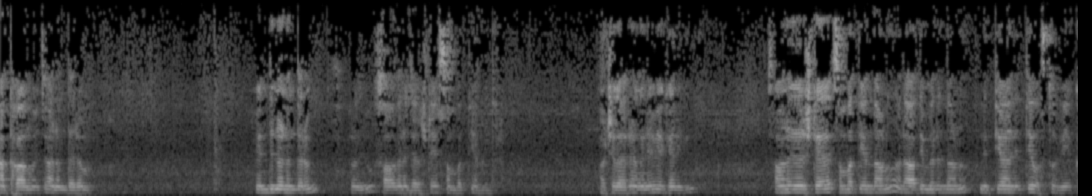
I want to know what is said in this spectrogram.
അധ എന്ന് വെച്ചാൽ അനന്തരം. എന്തിനനന്തരം? പറഞ്ഞു സാധന ചേഷ്ടയെ സമ്പത്തി അനന്തരം. ഭാഷകാരൻ അങ്ങനെ വ്യാഖ്യാനിക്കുന്നു സാധനചേഷ്ട സമ്പത്തി എന്താണ്? അത് ആദ്യം വരുന്നതാണ് നിത്യാനിത്യ വസ്തുവിവേക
